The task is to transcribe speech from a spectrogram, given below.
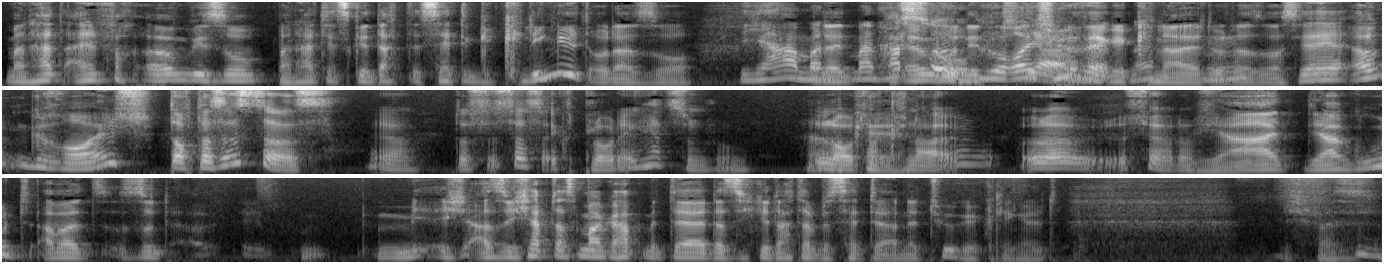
man hat einfach irgendwie so, man hat jetzt gedacht, es hätte geklingelt oder so. Ja, man, oder man hat so ein Geräusch ja, ne? geknallt ne? oder mhm. sowas. Ja, ja, irgendein Geräusch. Doch, das ist das. Ja, das ist das Exploding Head Syndrome. Okay. Lauter Knall oder ist ja das. Ja, ja gut, aber so ich, also ich habe das mal gehabt mit der, dass ich gedacht habe, das hätte an der Tür geklingelt. Ich weiß,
